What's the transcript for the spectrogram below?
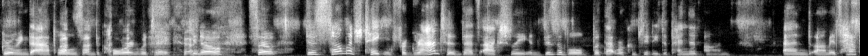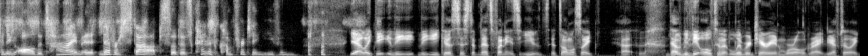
growing the apples and the corn would take you know so there's so much taken for granted that's actually invisible but that we're completely dependent on and um, it's happening all the time and it never stops so that's kind of comforting even yeah, like the the the ecosystem. That's funny. It's it's almost like uh, that would be the ultimate libertarian world, right? You have to like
